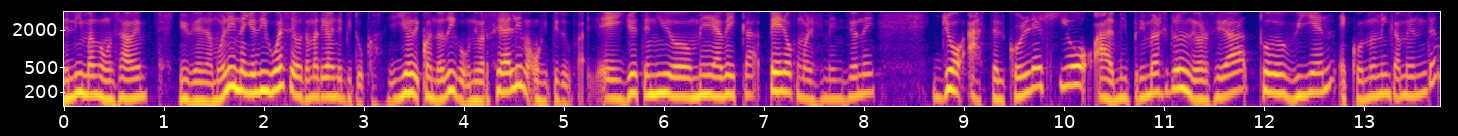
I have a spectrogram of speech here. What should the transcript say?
de Lima, como saben, yo vivo en La Molina, yo digo eso y automáticamente Pituca. Y yo cuando digo Universidad de Lima, uy, Pituca. Eh, yo he tenido media beca, pero como les mencioné, yo hasta el colegio, a mi primer ciclo de universidad, todo bien económicamente.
